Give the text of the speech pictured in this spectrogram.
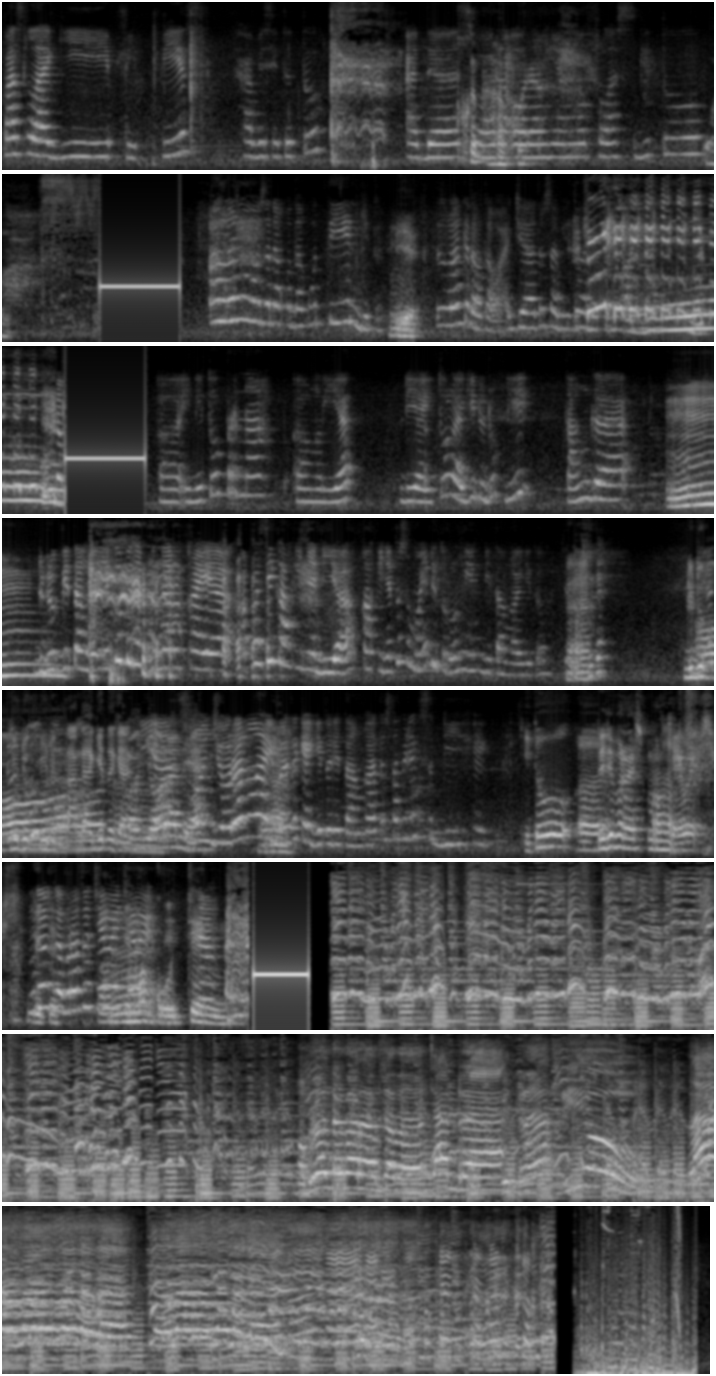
pas lagi pipis habis itu tuh ada suara orang yang nge-flash gitu Wah. ah lo nggak usah nakut nakutin gitu Iya. terus kalian ketawa tawa aja terus habis itu ada Eh, ini tuh pernah eh, ngeliat dia itu lagi duduk di tangga Hmm. duduk di tangganya itu benar-benar kayak apa sih kakinya dia kakinya tuh semuanya diturunin di tangga gitu Maksudnya? Duduk Oh. duduk duduk tangga gitu kan Selonjoran. Selonjoran ya? selonjoran lah Ah. ibaratnya kayak gitu di tangga terus tapi dia sedih kayak Itu eh, jadi meres merasa cewek. enggak enggak merasa cewek Emang cewek kucing. Nah, Obrolan terbaru bersama Chandra, Fitra, Rio. La la la la la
